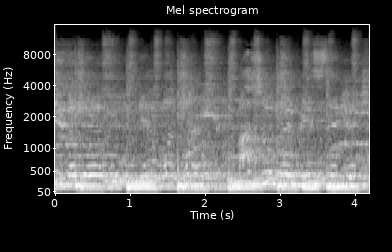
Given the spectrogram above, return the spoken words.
Никого не хватает, а суммы песня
